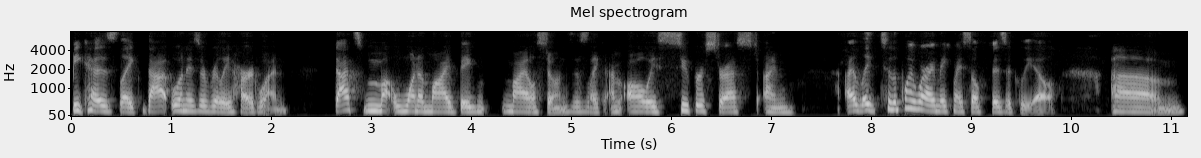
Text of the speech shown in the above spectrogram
Because, like, that one is a really hard one. That's one of my big milestones is like, I'm always super stressed. I'm, I like to the point where I make myself physically ill um,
